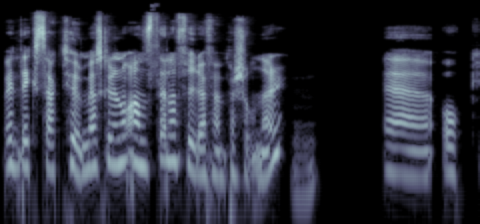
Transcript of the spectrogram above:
vet inte exakt hur, men jag skulle nog anställa fyra, fem personer. Mm eh, och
